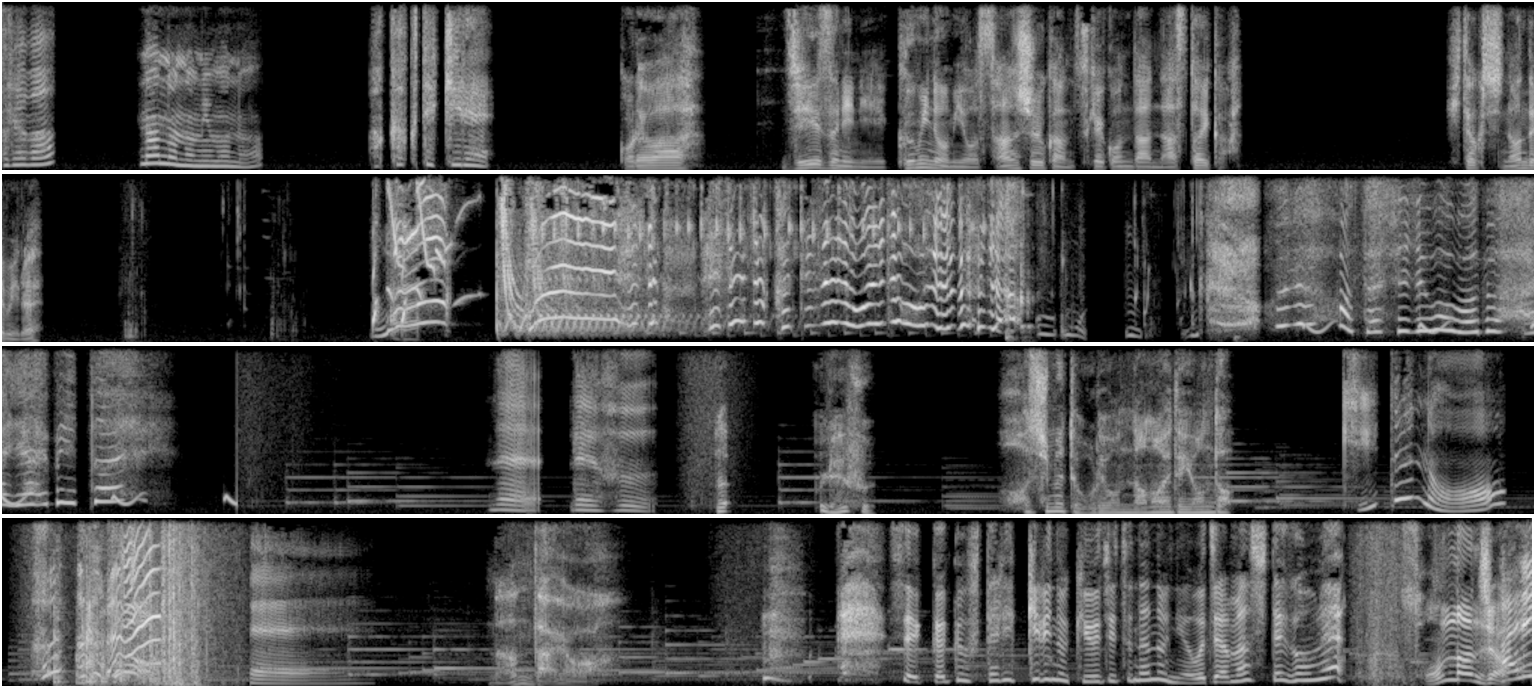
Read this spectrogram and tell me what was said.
それは？何の飲み物？赤くて綺麗。これは、ジーズニにグミの実を3週間漬け込んだナストイカ。一口飲んでみる？ねえ、レフ、レフ？初めて俺を名前で呼んだ。聞いてんの？え。ー、なんだよ。せっかく二人っきりの休日なのにお邪魔してごめん。そんなんじゃ。ありま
